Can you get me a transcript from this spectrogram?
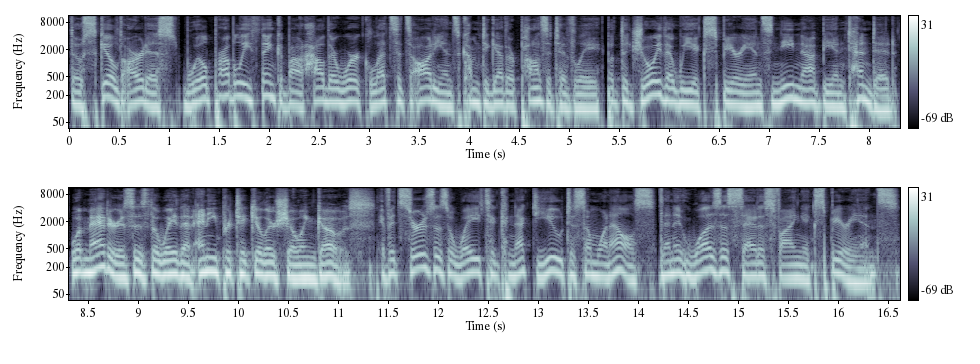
though skilled artists will probably think about how their work lets its audience come together positively, but the joy that we experience need not be intended. What matters is the way that any particular showing goes. If it serves as a way to connect you to someone else, then it was a satisfying experience.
